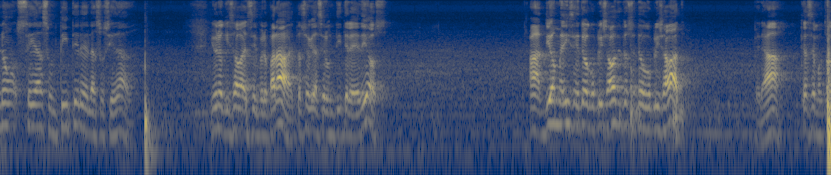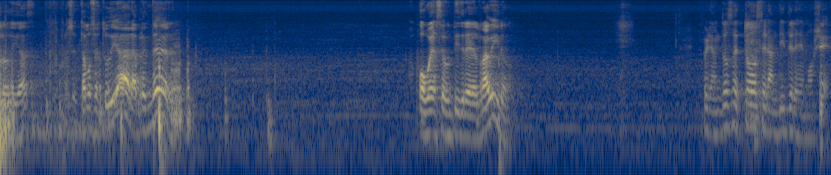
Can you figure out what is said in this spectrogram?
No seas un títere de la sociedad. Y uno quizá va a decir, pero pará, entonces voy a ser un títere de Dios. Ah, Dios me dice que tengo que cumplir Shabbat, entonces tengo que cumplir Shabbat. Esperá, ¿qué hacemos todos los días? Nos sentamos a estudiar, a aprender. O voy a ser un títere del rabino. Pero entonces todos eran títeres de Moshe.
